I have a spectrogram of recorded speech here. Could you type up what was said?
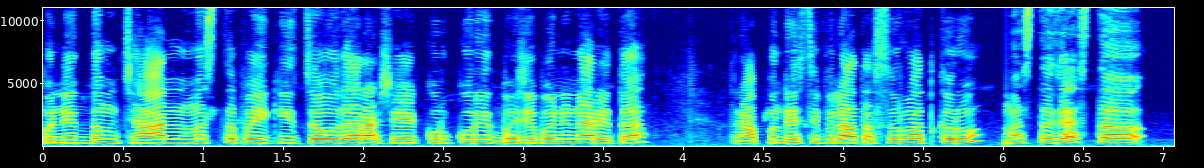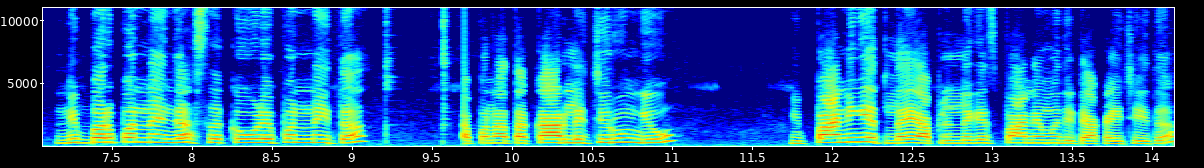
पण एकदम छान मस्तपैकी चवदार असे कुरकुरीत भजे बनवणार आहेत. तर आपण रेसिपीला आता सुरुवात करू. मस्त जास्त निब्बर पण नाही जास्त कवळे पण नाही तर आपण आता कारले चिरून घेऊ. मी पाणी घेतलं आहे आपल्याला लगेच पाण्यामध्ये टाकायचे इथं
